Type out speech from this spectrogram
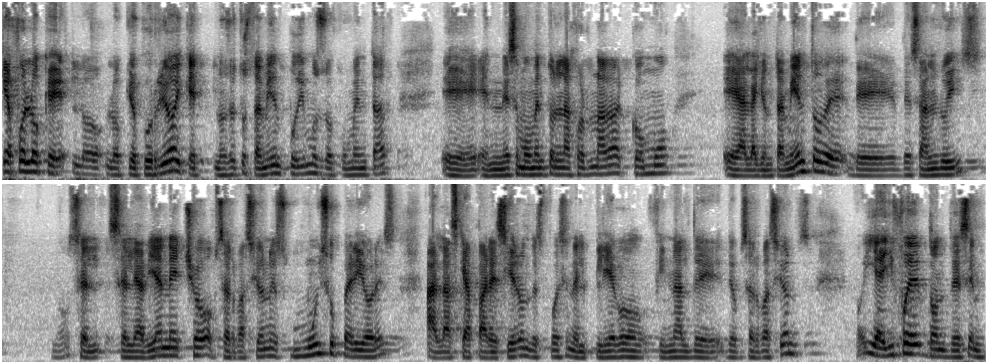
¿Qué fue lo que, lo, que ocurrió y que nosotros también pudimos documentar eh, en ese momento en la jornada? Cómo eh, al ayuntamiento de, San Luis. Se, le habían hecho observaciones muy superiores a las que aparecieron después en el pliego final de, observaciones. Y ahí fue donde se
